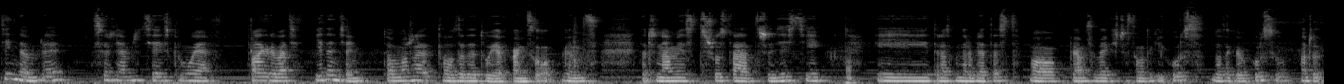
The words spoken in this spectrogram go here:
Dzień dobry. Stwierdziłam, że dzisiaj spróbuję ponagrywać jeden dzień. To może to zedytuję w końcu, więc zaczynam. Jest 6.30 i teraz będę robiła test, bo kupiłam sobie jakiś czas temu taki kurs do takiego kursu, znaczy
